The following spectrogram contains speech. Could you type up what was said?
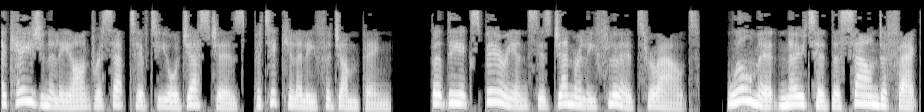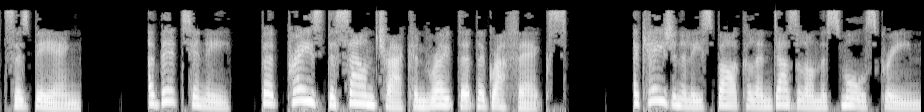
occasionally aren't receptive to your gestures, particularly for jumping. But the experience is generally fluid throughout. Willmott noted the sound effects as being a bit tinny, but praised the soundtrack and wrote that the graphics occasionally sparkle and dazzle on the small screen.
